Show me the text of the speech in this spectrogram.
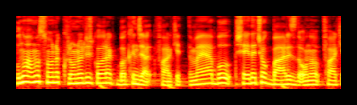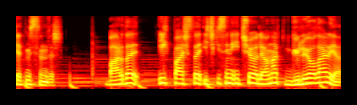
Bunu ama sonra kronolojik olarak bakınca fark ettim veya bu şeyde çok barizdi onu fark etmişsindir. Barda ilk başta içkisini içiyor Leonard gülüyorlar ya.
